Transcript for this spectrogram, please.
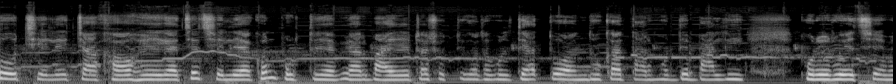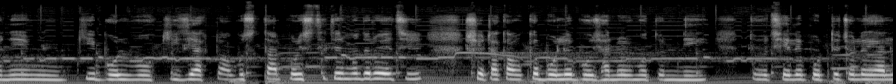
তো ছেলে চা খাওয়া হয়ে গেছে, ছেলে এখন পড়তে যাবে। আর বাইরেটা সত্যি কথা বলতে এত অন্ধকার, তার মধ্যে বালি পড়ে রয়েছে। মানে কি বলব, কি যে একটা অবস্থার পরিস্থিতির মধ্যে রয়েছি, সেটা কাউকে বলে বোঝানোর মতন নেই। তো ছেলে পড়তে চলে গেল,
